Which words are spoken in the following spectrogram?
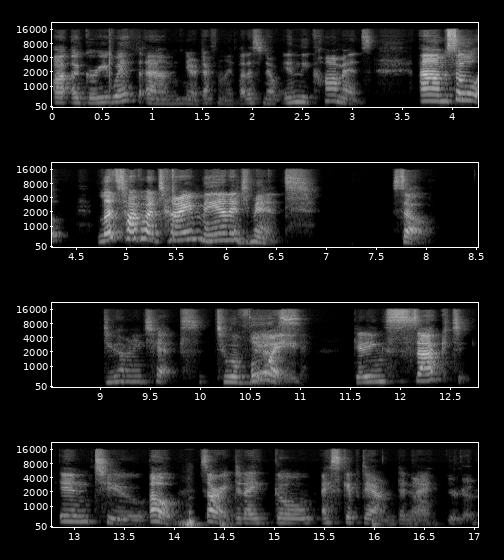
uh, agree with, um, you know, definitely let us know in the comments. Um, so let's talk about time management. So, do you have any tips to avoid Yes. Getting sucked into? Oh, sorry, did I go? I skipped down, didn't No, I? you're good.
